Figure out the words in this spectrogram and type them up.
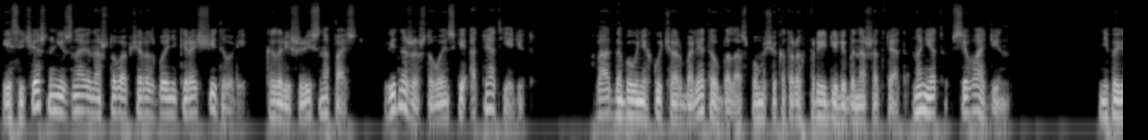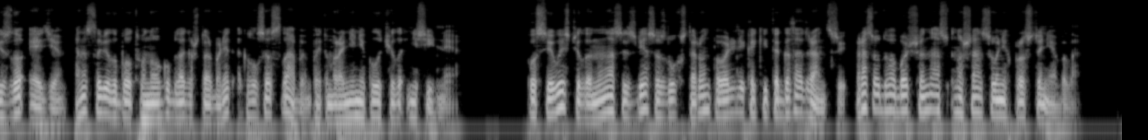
Если честно, не знаю, на что вообще разбойники рассчитывали когда решились напасть. Видно же, что воинский отряд едет. Ладно бы у них куча арбалетов была, с помощью которых проедили бы наш отряд, но нет, всего один. Не повезло Эдди. Она словила болт в ногу, благо что арбалет оказался слабым, поэтому ранение получило не сильное. После выстрела на нас из леса с двух сторон повалили какие-то голодранцы. Раза в два больше нас, но шанса у них просто не было.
